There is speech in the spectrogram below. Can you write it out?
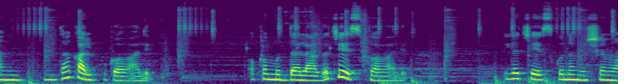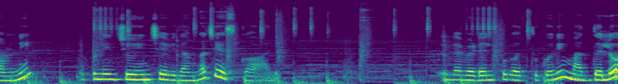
అంతా కలుపుకోవాలి. ఒక ముద్దలాగా చేసుకోవాలి. ఇలా చేసుకున్న మిశ్రమంని ఇప్పుడు నేను చూపించే విధంగా చేసుకోవాలి. ఇలా వెడల్పు కత్తుకొని మధ్యలో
